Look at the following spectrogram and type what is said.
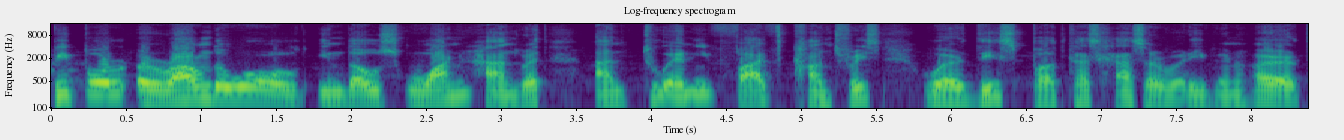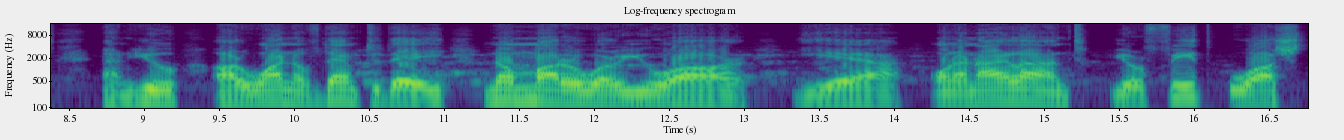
people around the world in those 125 countries where this podcast has already been heard, and you are one of them today, no matter where you are. Yeah, on an island, your feet washed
